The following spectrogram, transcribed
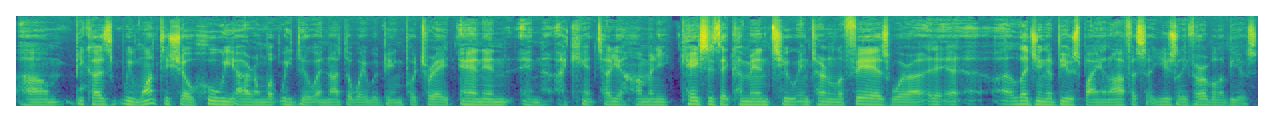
um, because we want to show who we are and what we do and not the way we're being portrayed. And in, in I can't tell you how many cases that come into internal affairs where uh, uh, alleging abuse by an officer, usually verbal abuse.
